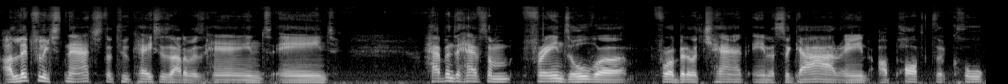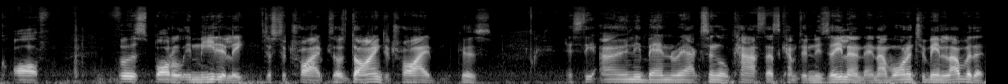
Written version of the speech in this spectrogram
I literally snatched the two cases out of his hands and happened to have some friends over for a bit of a chat and a cigar and I popped the cork off first bottle immediately just to try it because I was dying to try it because it's the only Ben Benriach single cask that's come to New Zealand and I wanted to be in love with it.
